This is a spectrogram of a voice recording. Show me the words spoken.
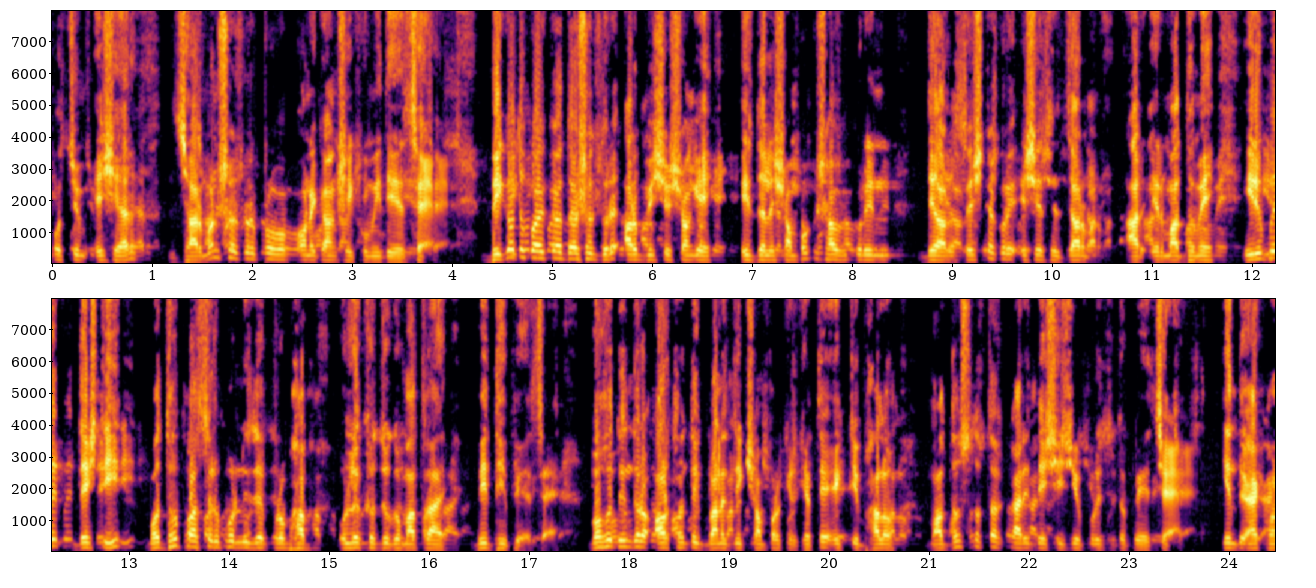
পশ্চিম এশিয়ার জার্মান সরকারের প্রভাব অনেকাংশে কমিয়ে দিয়েছে। বিগত কয়েক দশক ধরে আরব বিশ্বের সঙ্গে ইসরায়েলের সম্পর্ক স্বাভাবিক করে দেওয়ার চেষ্টা করে এসেছে জার্মানি। আর এর মাধ্যমে ইউরোপের দেশটি মধ্যপ্রাচ্যের উপর নিজের প্রভাব উল্লেখযোগ্য মাত্রায় বৃদ্ধি পেয়েছে। বহুদিন ধরে অর্থনৈতিক বাণিজ্যিক সম্পর্কের ক্ষেত্রে একটি ভালো মধ্যস্থতাকারী দেশ হিসেবে পরিচিত পেয়েছে। কিন্তু এখন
